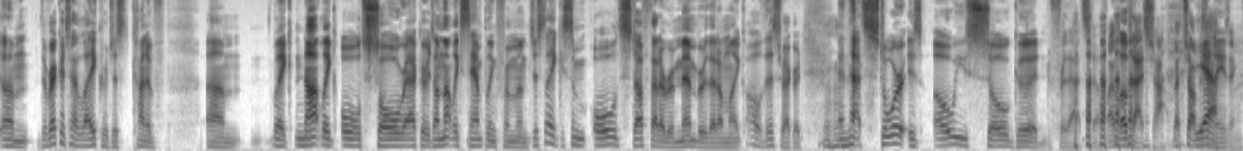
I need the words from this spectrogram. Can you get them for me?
um the records I like are just kind of um like not like old soul records. I'm not like sampling from them, just like some old stuff that I remember that I'm like, "Oh, this record." Mm-hmm. And that store is always so good for that stuff. I love that shop. That shop Yeah. is amazing.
